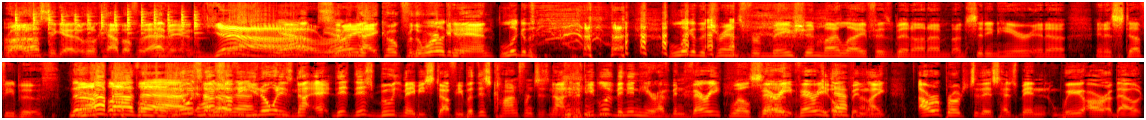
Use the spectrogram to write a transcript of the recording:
Brought Um, us together. A little cowbell for that, man. Yeah, Yeah. Sip a right. Diet Coke for the Look working at- man. Look at the look at the transformation my life has been on. I'm I'm sitting here in a in a stuffy booth. Yeah, how about that? You know what's How not stuffy? that? You know what is not? eh, This booth may be stuffy, but this conference is not. And the people who've been in here have been very, Well said. very, very open. Definitely. Like our approach to this has been, we are about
